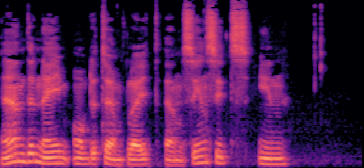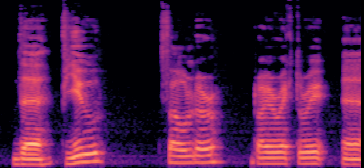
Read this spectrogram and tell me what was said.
and the name of the template and since it's in the view folder directory uh,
